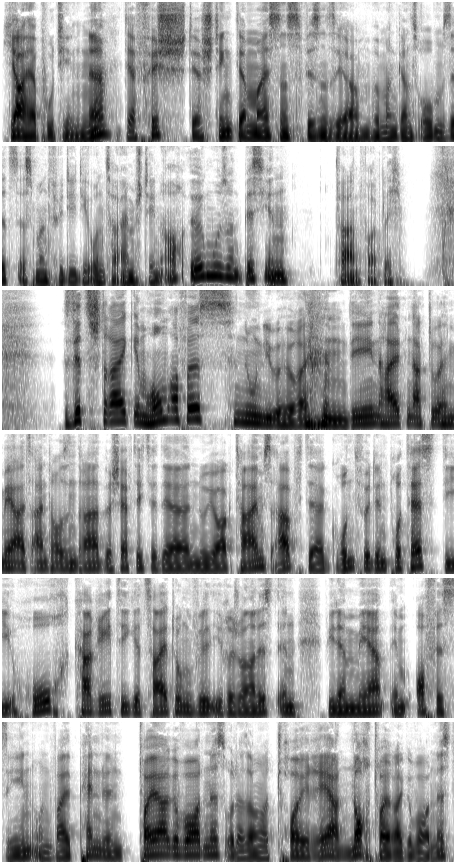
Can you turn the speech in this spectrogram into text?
Ja, Herr Putin, ne? Der Fisch, der stinkt ja meistens, wissen Sie ja. Wenn man ganz oben sitzt, ist man für die, die unter einem stehen, auch irgendwo so ein bisschen verantwortlich. Sitzstreik im Homeoffice. Nun, liebe Hörerinnen, den halten aktuell mehr als 1300 Beschäftigte der New York Times ab. Der Grund für den Protest, die hochkarätige Zeitung will ihre JournalistInnen wieder mehr im Office sehen. Und weil Pendeln teuer geworden ist oder sagen wir teurer, noch teurer geworden ist,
